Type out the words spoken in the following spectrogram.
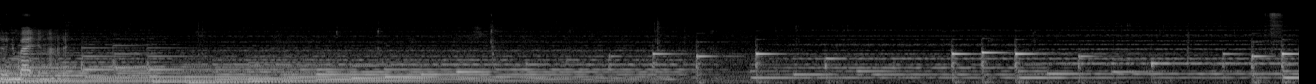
sudah baik enak deh Sorry,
